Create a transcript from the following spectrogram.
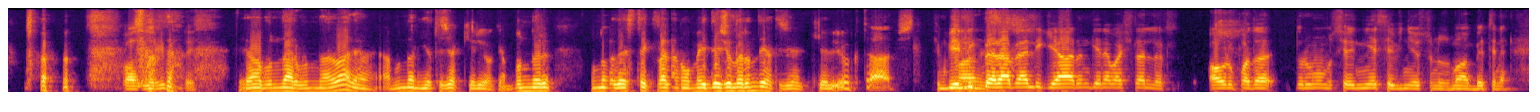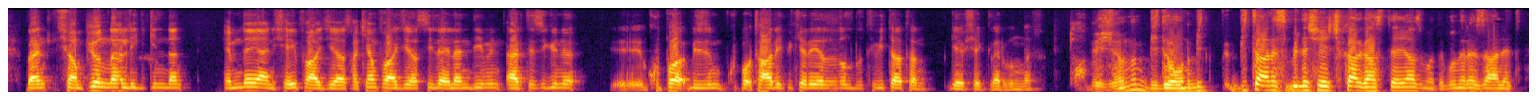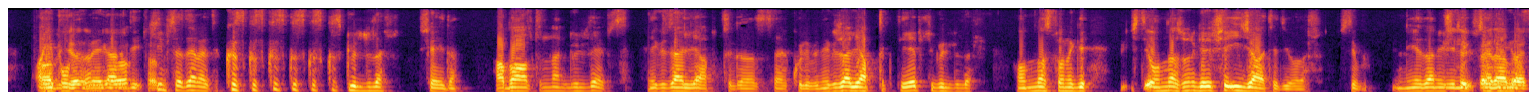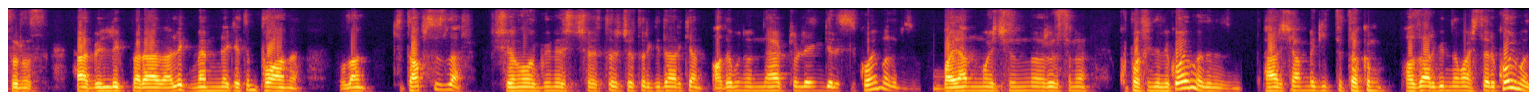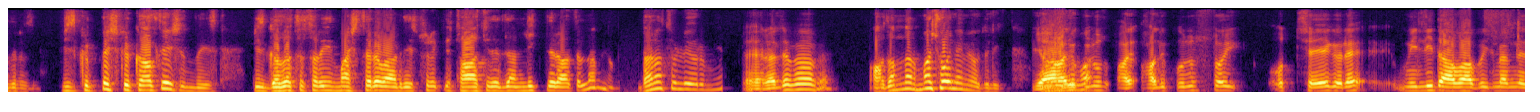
Vallahi billahi. ya bunlar bunlar var ya, ya bunların yatacak yeri yok. Yani bunları bunlara destek veren o medyacıların da yatacak yeri yok da abi işte. Şimdi birlik Maalesef. beraberlik yarın gene başlarlar. Avrupa'da durumumuz şey niye seviniyorsunuz muhabbetine. Ben Şampiyonlar Ligi'nden hem de yani şey faciası, hakem faciasıyla elendiğimin ertesi günü e, kupa bizim kupa tarih bir kere yazıldı tweet atan gevşekler bunlar. Tabii canım bir de onu bir, bir tanesi bile şey çıkar gazeteye yazmadı. Bu ne rezalet. Ayıp tabii oluyor canım, beyler yok, diye. Kimse demedi. Kız kız kız kız kız kız güldüler şeyden. Hava altından güldü hepsi. Ne güzel yaptı Galatasaray kulübü. Ne güzel yaptık diye hepsi güldüler. Ondan sonra işte ondan sonra gelip şey icat ediyorlar. İşte niyeden işte birlik seviniyorsunuz. Ha birlik beraberlik memleketin puanı. Ulan kitapsızlar. Şenol Güneş çatır çatır giderken adamın önüne her türlü engeli siz koymadınız mı? Bayan maçının arasına kupa finali koymadınız mı? Perşembe gitti takım pazar gününe maçları koymadınız mı? Biz 45-46 yaşındayız. Biz Galatasaray'ın maçları var diye sürekli tatil edilen ligleri hatırlamıyor musun? Ben hatırlıyorum ya. Herhalde be abi. Adamlar maç oynamıyordu lig. Ya Haluk, Ulus, Haluk Ulusoy o şeye göre milli dava bilmem ne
